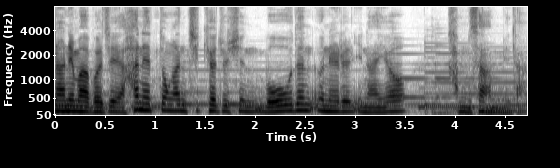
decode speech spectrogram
하나님 아버지 한해 동안 지켜주신 모든 은혜를 인하여 감사합니다.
